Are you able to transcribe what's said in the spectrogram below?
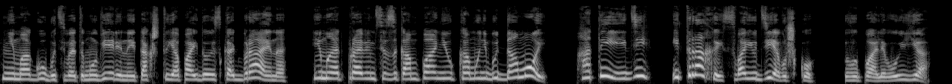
Не могу быть в этом уверенной, так что я пойду искать Брайана, и мы отправимся за компанию к кому-нибудь домой. А ты иди и трахай свою девушку, выпаливаю я.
